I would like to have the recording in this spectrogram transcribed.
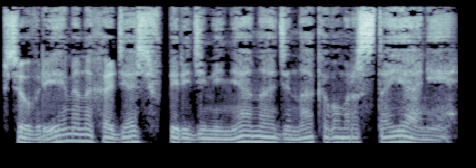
все время находясь впереди меня на одинаковом расстоянии.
